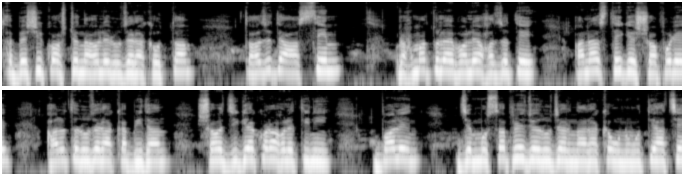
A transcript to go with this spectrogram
তা বেশি কষ্ট না হলে রোজা রাখা উত্তম। তো হজরতে আসিম রহমাতুল্লাহ বলে হজরতে আনাস থেকে সফরের হালতে রোজা রাখা বিধান সবাই জিজ্ঞাসা করা হলে তিনি বলেন যে, মুসাফিরের যে রোজা না রাখা অনুমতি আছে,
